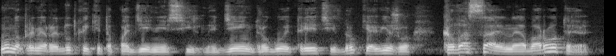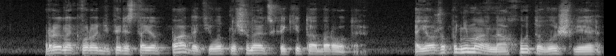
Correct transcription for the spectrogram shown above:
ну, например, идут какие-то падения сильные, день, другой, третий, вдруг я вижу колоссальные обороты, рынок вроде перестает падать, и вот начинаются какие-то обороты. А я уже понимаю, на охоту вышли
